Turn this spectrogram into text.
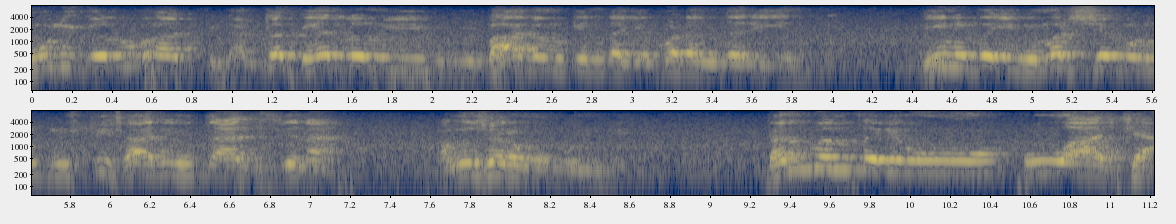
మూలికలు అట్ల పేర్లను ఈ విభాగం కింద ఇవ్వడం జరిగింది. దీనిపై విమర్శకులు దృష్టి సారించాల్సిన అవసరం ఉంది. ధన్వంతరి ఉవాచ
